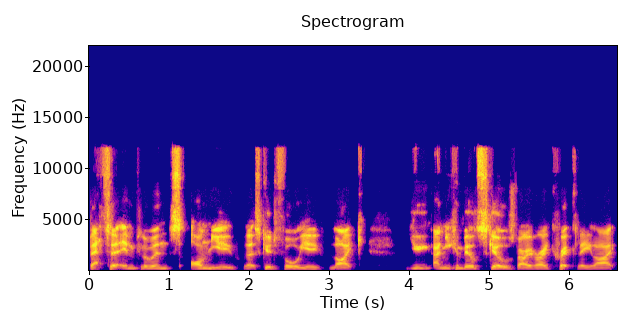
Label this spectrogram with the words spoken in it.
better influence on you. That's good for you. Like you, and you can build skills very very quickly. Like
